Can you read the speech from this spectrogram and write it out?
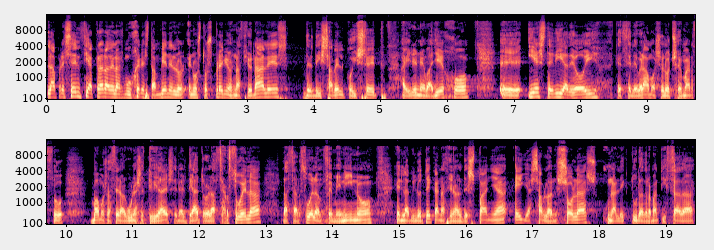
la presencia clara de las mujeres también en, nuestros premios nacionales, desde Isabel Coiset a Irene Vallejo. Eh, y este día de hoy, que celebramos el 8 de marzo, vamos a hacer algunas actividades en el Teatro de la Zarzuela, la Zarzuela en femenino, en la Biblioteca Nacional de España, Ellas hablan solas, una lectura dramatizada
